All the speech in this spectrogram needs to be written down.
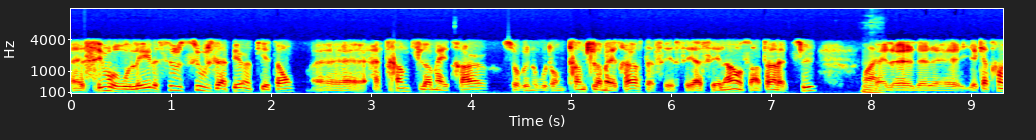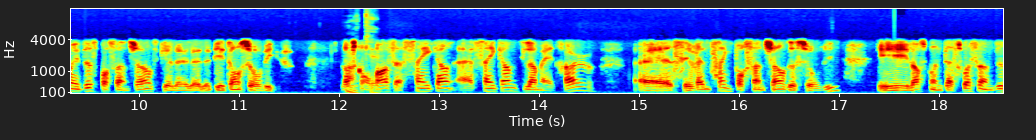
Euh, si vous roulez, si, vous, si vous zappez un piéton euh, à 30 km heure sur une route, donc 30 km heure, c'est assez, assez lent, on s'entend là-dessus. Ben, il y a 90% de chances que le, piéton survive. Lorsqu'on passe à 50, à 50 km heure, euh, c'est 25% de chances de survie. Et lorsqu'on est à 70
